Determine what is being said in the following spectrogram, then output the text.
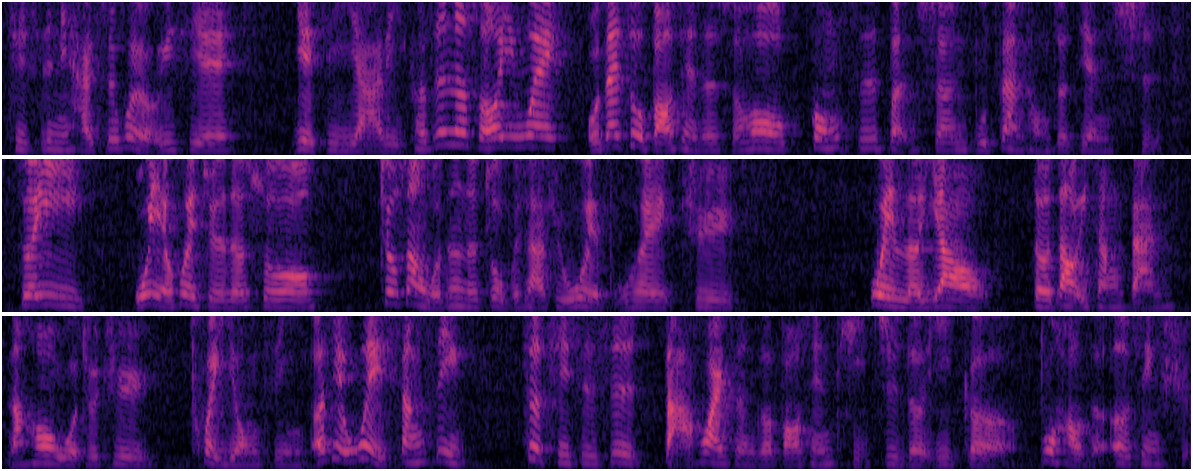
其实你还是会有一些业绩压力。可是那时候，因为我在做保险的时候，公司本身不赞同这件事，所以我也会觉得说，就算我真的做不下去，我也不会去为了要得到一张单，然后我就去退佣金。而且我也相信。这其实是打坏整个保险体制的一个不好的恶性循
